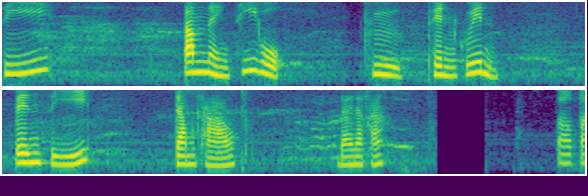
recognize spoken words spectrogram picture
สีตำแหน่งที่ 6 คือ เพนกวิน เป็นสีดำขาวได้นะคะ ต่อไป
